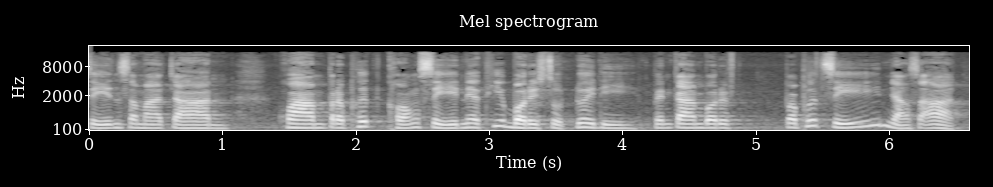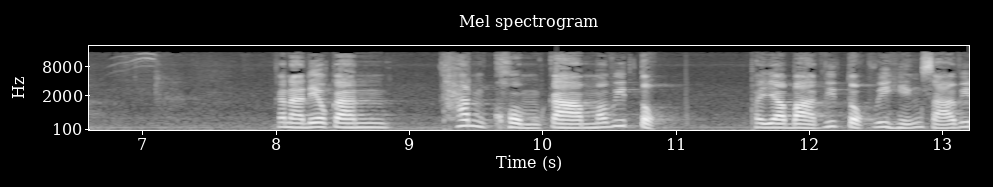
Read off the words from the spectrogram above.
ศีลสมาจารความประพฤติของศีลเนี่ยที่บริสุทธิ์ด้วยดี เป็นการบริ ประพฤติศีลอย่างสะอาด ขณะเดียวกันท่านข่มกามมวิตก พยาบาทวิตก วิหิงสาวิ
